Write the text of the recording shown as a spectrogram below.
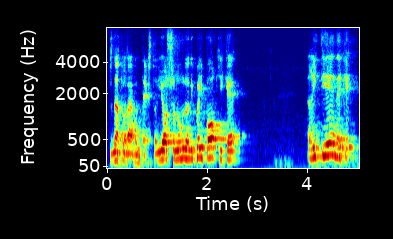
snaturare un testo. Io sono uno di quei pochi che ritiene che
